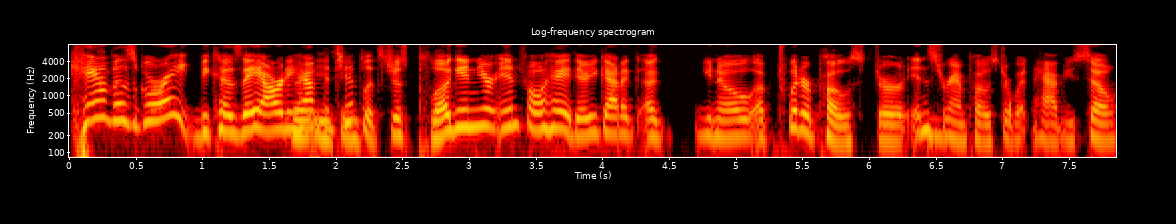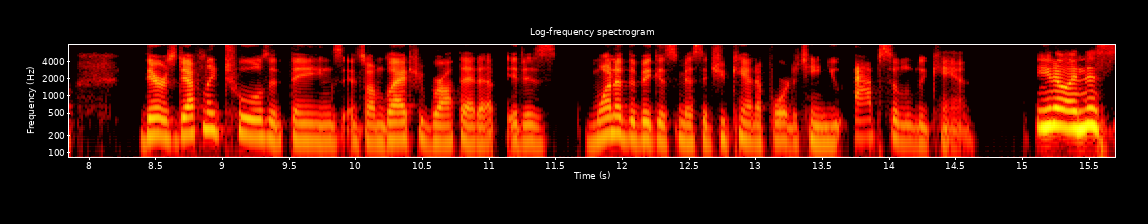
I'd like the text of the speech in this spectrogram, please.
Canva is great because they already Very have the templates. Just plug in your info. Hey, there you got a, a you know a Twitter post or mm-hmm. Instagram mm-hmm. post or what have you. So there's definitely tools and things. And so I'm glad you brought that up. It is one of the biggest myths that you can't afford a team. You absolutely can you know in this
